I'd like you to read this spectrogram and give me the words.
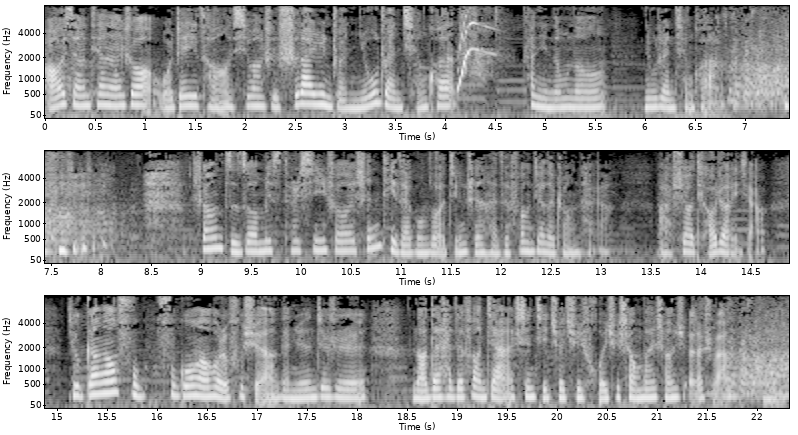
翱翔天蓝说：“我这一层希望是时来运转，扭转乾坤，看你能不能扭转乾坤啊！” 双子座 Mr 心说：“身体在工作，精神还在放假的状态啊，啊，需要调整一下。就刚刚复复工啊，或者复学啊，感觉就是脑袋还在放假，身体却去回去上班上学了，是吧？嗯，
